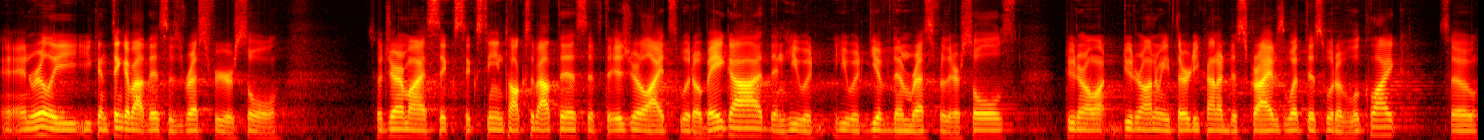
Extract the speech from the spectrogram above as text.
and really, you can think about this as rest for your soul. So Jeremiah 6 talks about this. If the Israelites would obey God, then he would, he would give them rest for their souls. Deuteronomy 30 kind of describes what this would have looked like. So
